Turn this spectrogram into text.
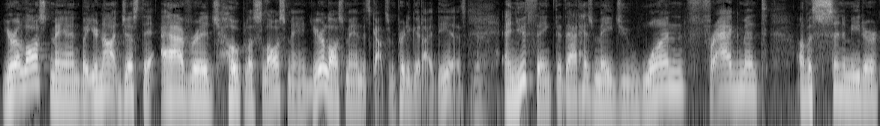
You're a lost man, but you're not just the average hopeless lost man. You're a lost man that's got some pretty good ideas. And you think that that has made you one fragment of a centimeter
